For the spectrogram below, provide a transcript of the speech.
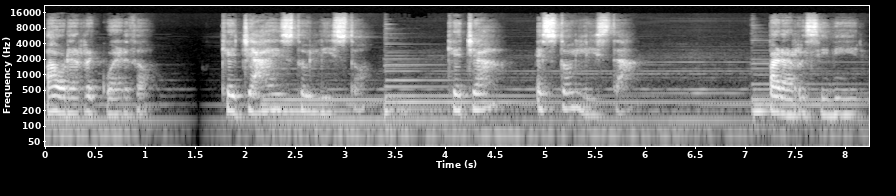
Ahora recuerdo que ya estoy listo, que ya estoy lista para recibir,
